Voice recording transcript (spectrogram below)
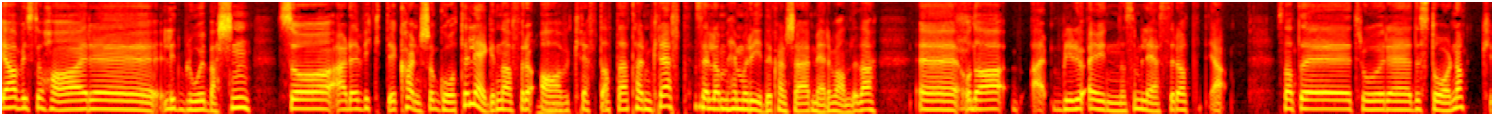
Ja, hvis du har eh, litt blod i bæsjen, så er det viktig kanskje å gå til legen da, for å avkrefte at det er tarmkreft. Selv om hemoroider kanskje er mer vanlig, da. Eh, og da blir det jo øynene som leser, og at ja. Sånn at jeg tror eh, det står nok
